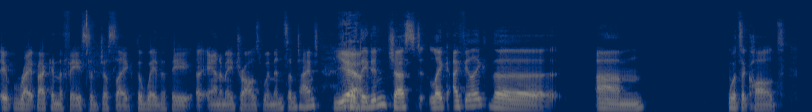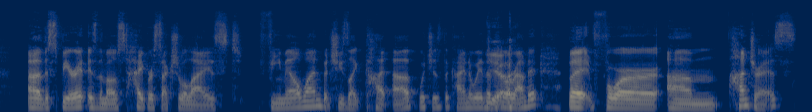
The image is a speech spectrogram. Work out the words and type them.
it right back in the face of just like the way that they uh, anime draws women sometimes. Because yeah. they didn't just like i feel like the um what's it called? Uh the spirit is the most hypersexualized female one but she's like cut up which is the kind of way that they go around it. But for um huntress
